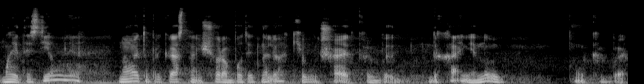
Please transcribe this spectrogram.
мы это сделали, но это прекрасно еще работает на легкие, улучшает как бы дыхание. Ну, как бы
